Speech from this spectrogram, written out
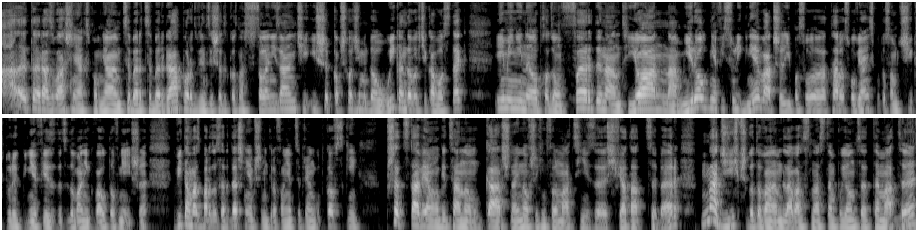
Ale teraz właśnie, jak wspomniałem, cyber, cyber raport, więc jeszcze tylko nasz solenizanci i szybko przechodzimy do weekendowych ciekawostek. Imieniny obchodzą Ferdynand, Joanna, Mirogniew i Suligniewa, czyli po starosłowiańsku to są ci, których gniew jest zdecydowanie gwałtowniejszy. Witam Was bardzo serdecznie, przy mikrofonie Cyprian Gutkowski. Przedstawiam obiecaną garść najnowszych informacji ze świata cyber. Na dziś przygotowałem dla Was następujące tematy.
